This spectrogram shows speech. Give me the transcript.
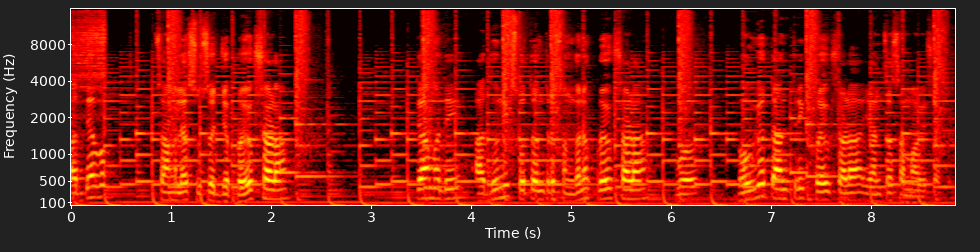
अध्यापक चांगल्या सुसज्ज प्रयोगशाळा. त्यामध्ये आधुनिक स्वतंत्र संगणक प्रयोगशाळा व भव्य तांत्रिक प्रयोगशाळा यांचा समावेश आहे.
